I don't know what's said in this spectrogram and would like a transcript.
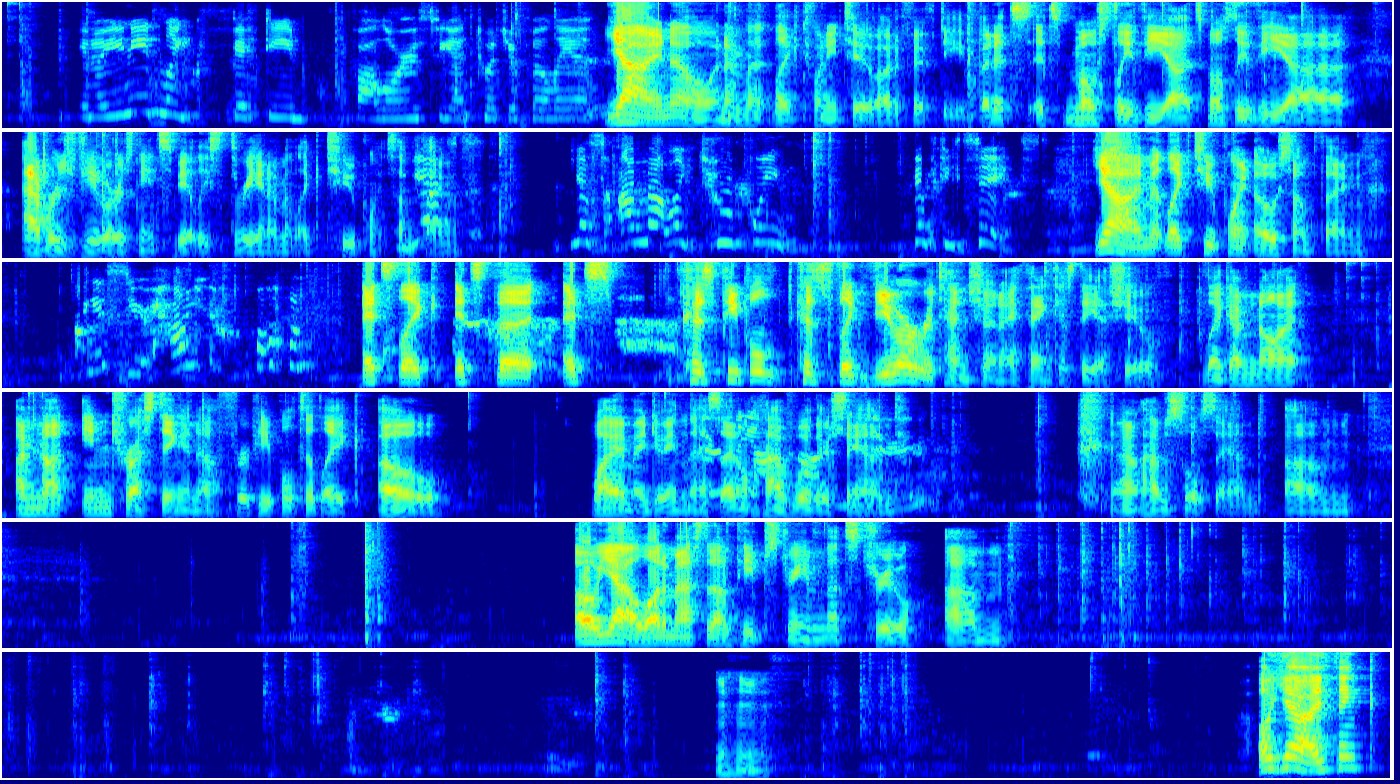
You know, you need like 50 followers to get Twitch affiliate. Yeah, I know, and I'm at like 22 out of 50. But it's it's mostly the uh, it's mostly the uh, average viewers needs to be at least three, and I'm at like two point something. Yes. Yes, I'm at like 2.56. Yeah, I'm at like 2.0 something. You serious? How do you? It's like it's the it's because people because like viewer retention I think is the issue. Like I'm not I'm not interesting enough for people to like oh why am I doing this? I don't have wither sand. I don't have soul sand. Um. Oh yeah, a lot of Mastodon peep stream. That's true. Um. Mm-hmm. Oh yeah, I think.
